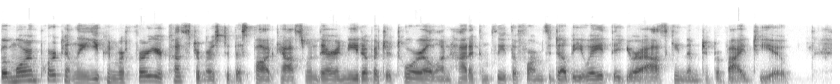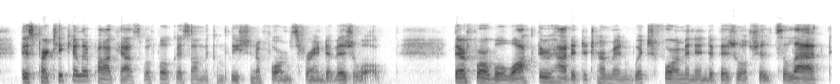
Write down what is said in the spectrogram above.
But more importantly, you can refer your customers to this podcast when they're in need of a tutorial on how to complete the Forms W 8 that you're asking them to provide to you. This particular podcast will focus on the completion of forms for individual. Therefore, we'll walk through how to determine which form an individual should select,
